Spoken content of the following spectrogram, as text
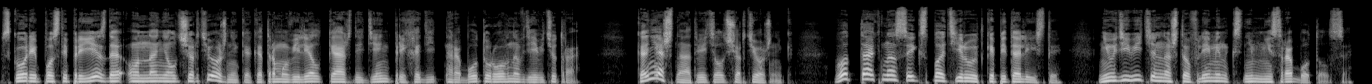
Вскоре после приезда он нанял чертежника, которому велел каждый день приходить на работу ровно в 9 утра. «Конечно», — ответил чертежник. «Вот так нас и эксплуатируют капиталисты. Неудивительно, что Флеминг с ним не сработался.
